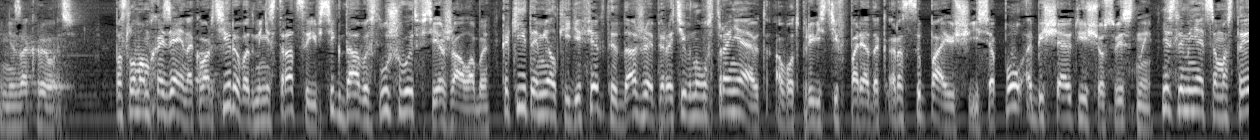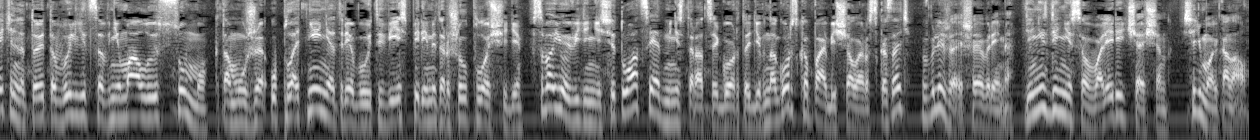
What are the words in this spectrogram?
и не закрылась. По словам хозяина квартиры, в администрации всегда выслушивают все жалобы. Какие-то мелкие дефекты даже оперативно устраняют, а вот привести в порядок рассыпающийся пол обещают еще с весны. Если менять самостоятельно, то это выльется в немалую сумму. К тому же уплотнение требует весь периметр жилплощади. В свое видение ситуации администрация города Дивногорска пообещала рассказать в ближайшее время. Денис Денисов, Валерий Чащин, Седьмой канал.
